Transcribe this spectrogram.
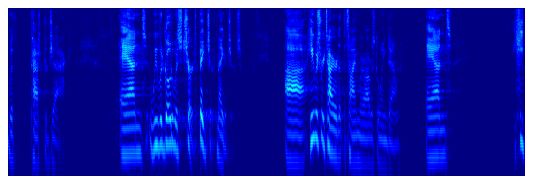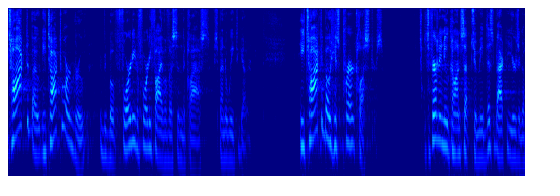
with Pastor Jack. And we would go to his church, big church, mega church. Uh, he was retired at the time where I was going down. And he talked about, he talked to our group, there'd be about 40 to 45 of us in the class, we spend a week together. He talked about his prayer clusters. It's a fairly new concept to me, this back years ago.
